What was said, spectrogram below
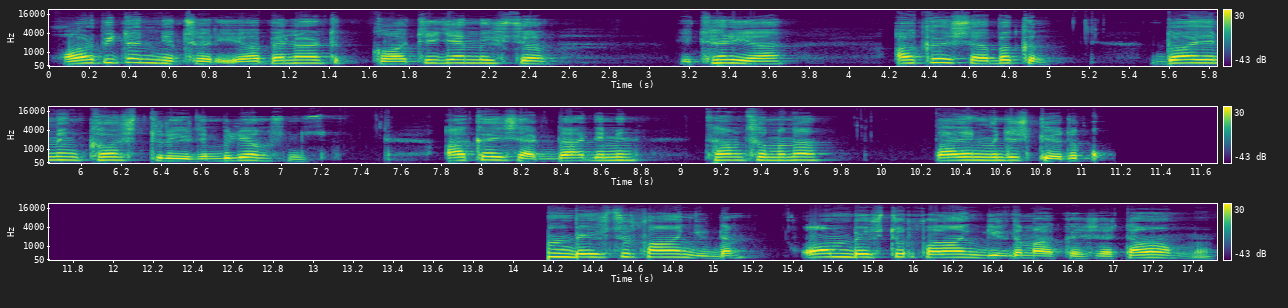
Harbiden yeter ya. Ben artık katil gelmek istiyorum. Yeter ya. Arkadaşlar bakın. Daha demin kaç tur girdim biliyor musunuz? Arkadaşlar daha demin tam tamına daha demin video çıkıyorduk. 15 tur falan girdim. 15 tur falan girdim arkadaşlar tamam mı?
